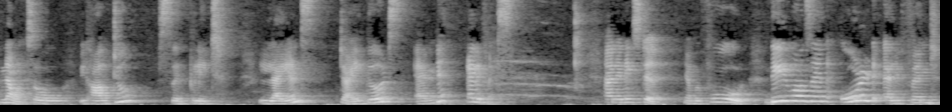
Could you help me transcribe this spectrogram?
noun so we have to circle it lions tigers and elephants and the next number four there was an old elephant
